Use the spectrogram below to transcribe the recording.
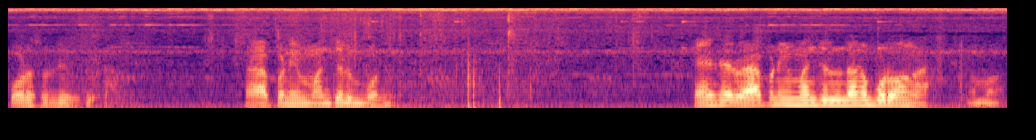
போட சொல்லியிருக்கு. வேப்பனையும் மஞ்சளும் போடணும். ஏன் சார் வேப்பனையும் மஞ்சளும் தானே போடுவாங்க? ஆமாம்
